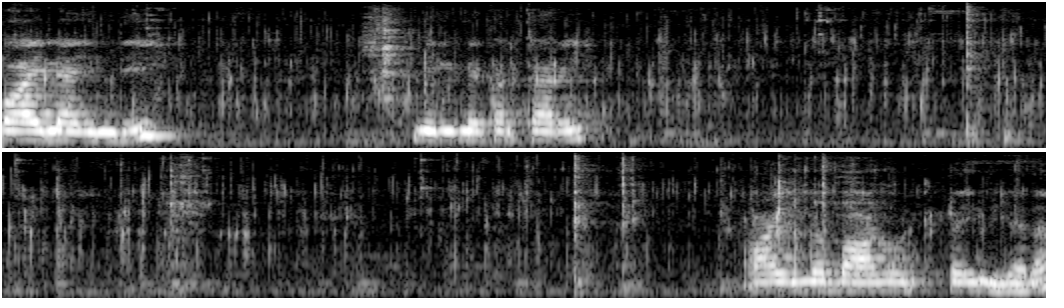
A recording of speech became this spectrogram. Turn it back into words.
బాయిల్ అయింది. మిల్ మేకర్ కర్రీ ఆయిల్లో బాగా ఉడికిపోయింది కదా.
